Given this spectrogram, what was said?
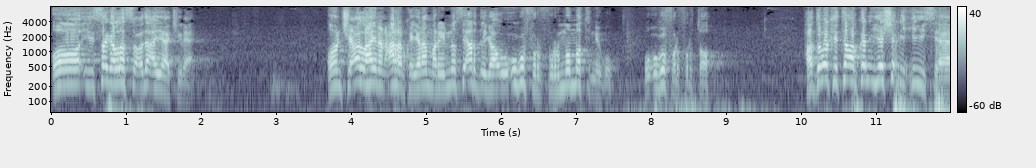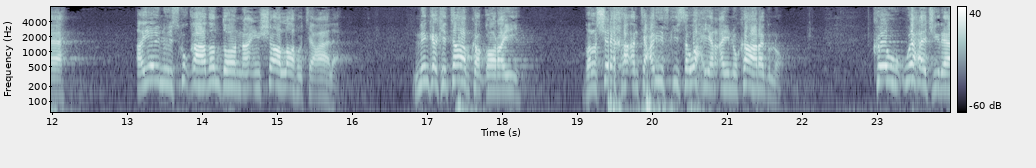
Oo isaga la socda ayaa jira. Oon jecel lahay inaan carabka yaro marino si ardayga uu ugu furfurmo matnigu uu ugu furfurto haddaba kitaabkan iyo sharixiisa ayaynu isku qaadan doonaa in sha allahu tacaala. Ninka kitaabka qoray bal sheekha aan tacriifkiisa wax yar aynu ka aragno. Kow waxaa jira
